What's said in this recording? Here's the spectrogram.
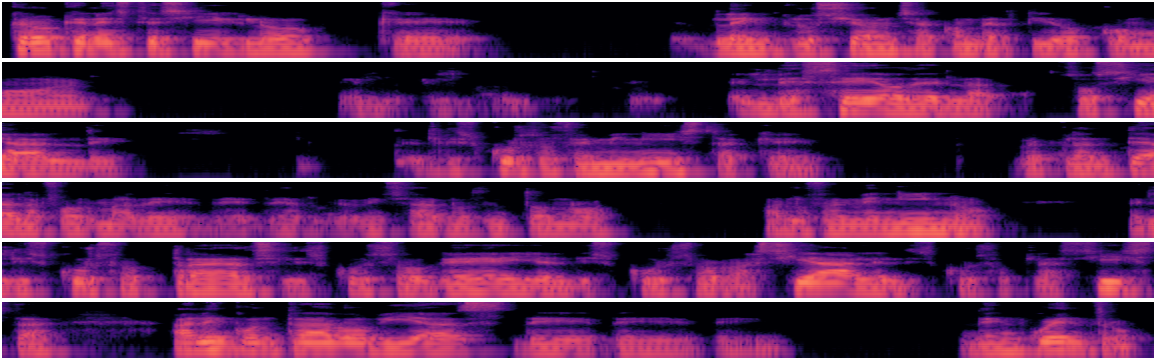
Creo que en este siglo que la inclusión se ha convertido como el, el deseo de la social, de, del discurso feminista que replantea la forma de, de, organizarnos en torno a lo femenino, el discurso trans, el discurso gay, el discurso racial, el discurso clasista, han encontrado vías de, de encuentro.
